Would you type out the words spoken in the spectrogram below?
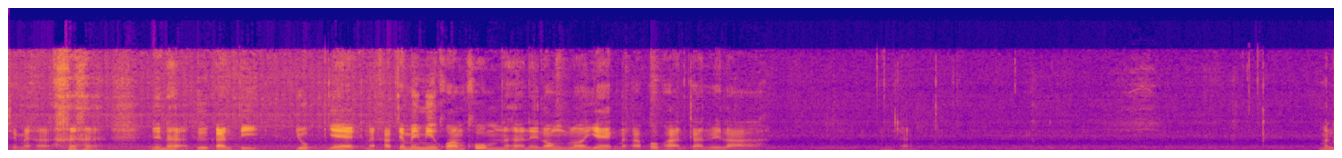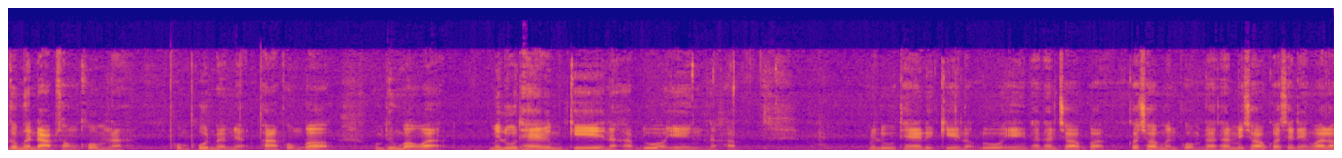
ใช่ไหมฮะนี่นะคือการติยุบแยกนะครับ จะไม่มีความคมนะฮะในร่องรอยแยกนะครับ เพราะผ่านการเวลานะครับมันก็เหมือนดาบสองคมนะ ผมพูดแบบเนี้ยพระผมก็ผมถึงบอกว่า ไม่รู้แท้หรือเก๊นะครับ ดูเอาเองนะครับ ไม่รู้แท้หรือเก๊หรอกดูเอง ถ้าท่านชอบก็ก็ชอบเหมือนผม ถ้าท่านไม่ชอบก็แสดงว่าเรา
